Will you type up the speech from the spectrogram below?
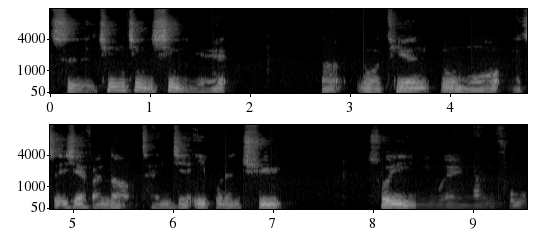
此清净性也。”啊，若天若魔乃至一些烦恼缠结亦不能屈。所以名为南伏。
